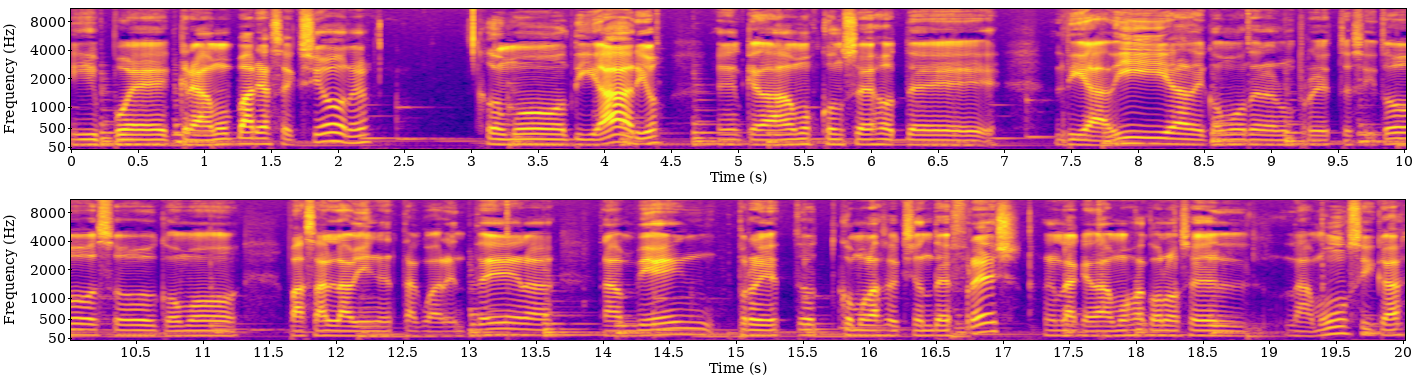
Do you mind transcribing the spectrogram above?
Y pues creamos varias secciones como diario en el que dábamos consejos de día a día, de cómo tener un proyecto exitoso, cómo pasarla bien esta cuarentena. También proyectos como la sección de Fresh, en la que damos a conocer la música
